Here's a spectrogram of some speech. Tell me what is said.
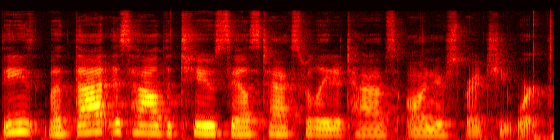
These, but that is how the two sales tax related tabs on your spreadsheet work.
